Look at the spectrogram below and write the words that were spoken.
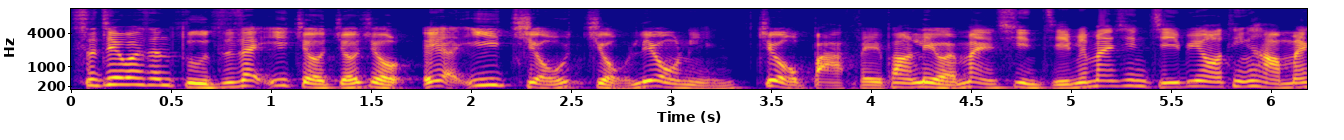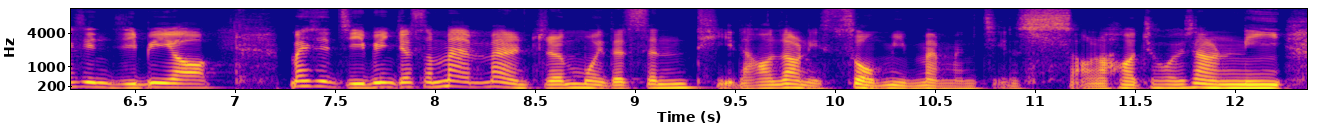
世界卫生组织在一九九九哎呀一九九六年就把肥胖列为慢性疾病，慢性疾病哦，听好，慢性疾病哦，慢性疾病就是慢慢折磨你的身体，然后让你寿命慢慢减少，然后就会让你。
